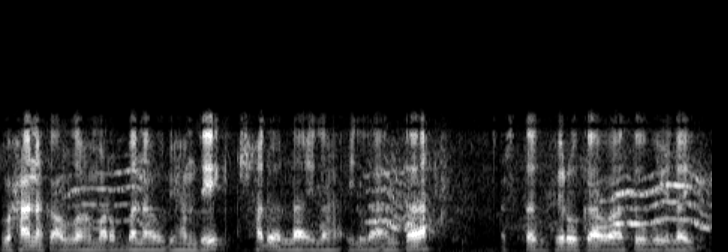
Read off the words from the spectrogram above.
Subhanaka Allahumma rabbana wa bihamdik. Ashadu an la ilaha illa anta. Astaghfiruka wa atubu ilaik.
